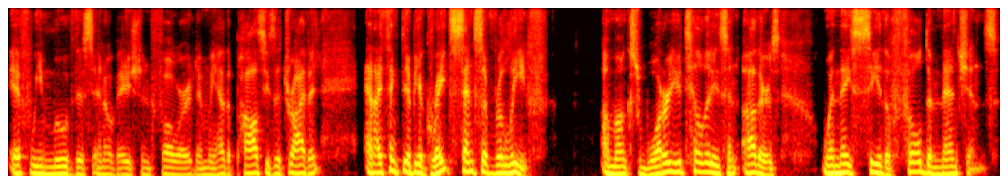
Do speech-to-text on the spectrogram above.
if we move this innovation forward and we have the policies that drive it. And I think there'd be a great sense of relief amongst water utilities and others when they see the full dimensions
